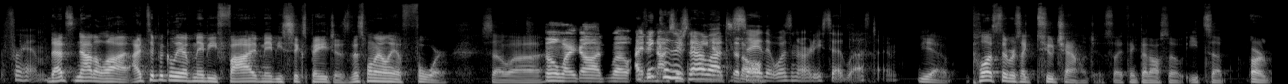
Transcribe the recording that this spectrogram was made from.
for him. That's not a lot. I typically have maybe five, maybe six pages. This one I only have four. So uh, Oh my god! Well, I, I, think because because there's not a lot to say that wasn't already said last time. yeah. Plus there was like two challenges. So I think that also eats up or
